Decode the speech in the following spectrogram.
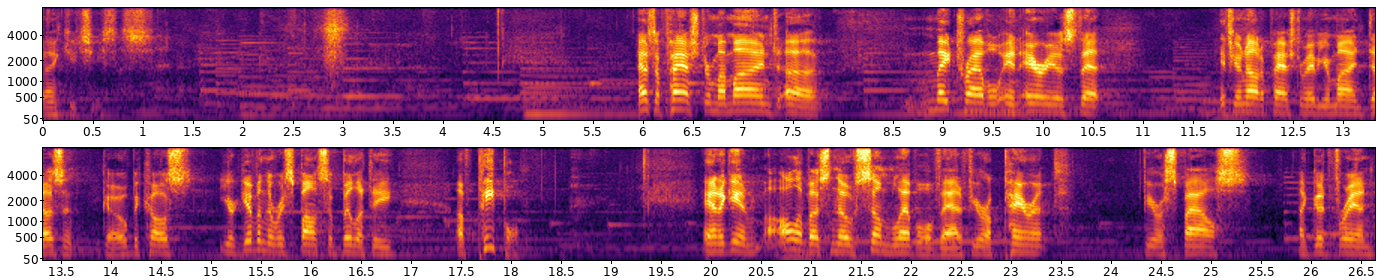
Thank you, Jesus. As a pastor, my mind uh, may travel in areas that, if you're not a pastor, maybe your mind doesn't go because you're given the responsibility of people. And again, all of us know some level of that. If you're a parent, if you're a spouse, a good friend,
